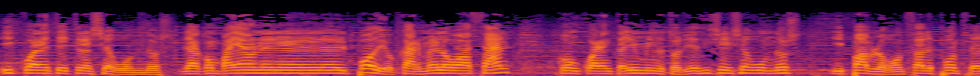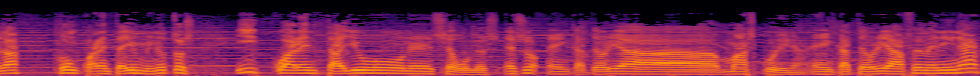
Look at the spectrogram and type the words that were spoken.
y 43 segundos. Le acompañaron en el, podio Carmelo Bazán con 41 minutos 16 segundos y Pablo González Poncela con 41 minutos y 41 segundos. Eso en categoría masculina. En categoría femenina,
